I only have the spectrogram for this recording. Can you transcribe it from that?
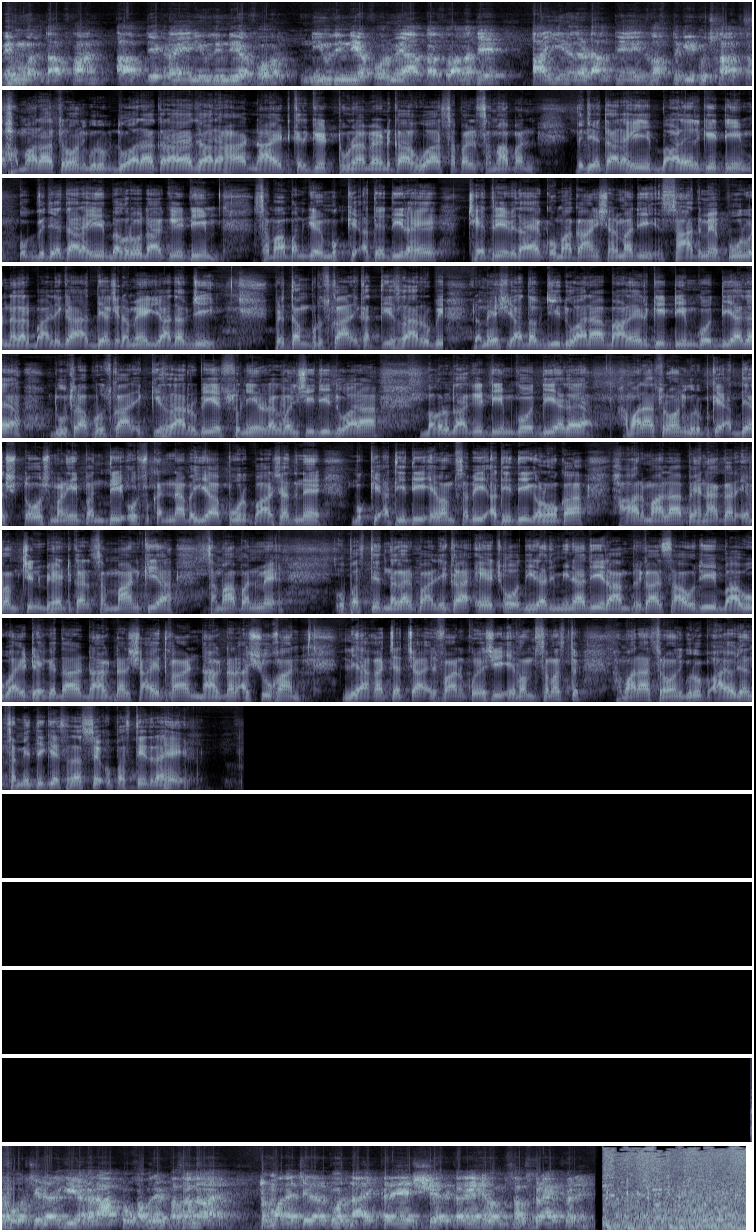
मैं हूँ अल्ताफ खान, आप देख रहे हैं news India four news India four में आपका स्वागत है। आइए नज़र डालते हैं इस वक्त की कुछ खास हमारा श्रोन ग्रुप द्वारा कराया जा रहा नाइट क्रिकेट टूर्नामेंट का हुआ सफल समापन। विजेता रही बाड़ेर की टीम उप विजेता रही बगरोदा की टीम। समापन के मुख्य अतिथि रहे क्षेत्रीय विधायक उमाकांत शर्मा जी, साथ में पूर्व नगर पालिका अध्यक्ष रमेश यादव जी। प्रथम पुरस्कार इकतीस हज़ार रुपये। रमेश यादव जी द्वारा बाड़ेर की टीम को दिया गया। दूसरा पुरस्कार इक्कीस हज़ार रुपये सुनील रघुवंशी जी द्वारा बगरुदा की टीम को दिया गया। हमारा श्रोन ग्रुप के अध्यक्ष तोषमणि, पंथी उर्फ़ कन्ना भैया, पूर्व पार्षद ने मुख्य अतिथि एवं सभी अतिथि गणों का हार माला पहनाकर एवं चिन्ह भेंट कर सम्मान किया। समापन में उपस्थित नगर पालिका एच ओ धीरज मीना जी राम प्रकाश साहू जी बाबू भाई ठेकेदार, डॉक्टर शाहिद खान, डॉक्टर अशू खान, लियाकत चचा, इरफान कुरैशी एवं समस्त हमारा स्रोज ग्रुप आयोजन समिति के सदस्य उपस्थित रहे। फोर चैनल की अगर आपको खबरें पसंद आए तो हमारे चैनल को लाइक करें शेयर करें एवं सब्सक्राइब करें।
